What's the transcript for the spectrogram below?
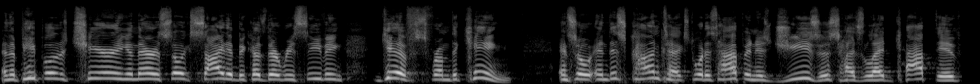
And the people are cheering and they're so excited because they're receiving gifts from the king. And so, in this context, what has happened is Jesus has led captive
